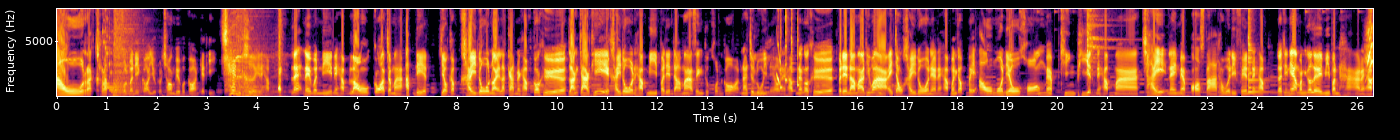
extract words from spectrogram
เอาละครับทุกคนวันนี้ก็อยู่กับช่องเบลปกรณ์กันอีก เช่นเคยนะครับ และในวันนี้นะครับเราก็จะมาอัปเดต เกี่ยวกับไคโดหน่อยละกันนะครับ ก็คือหลังจากที่ไคโดนะครับมีประเด็นดราม่าซึ่งทุกคนก็น่าจะรู้อยู่แล้วนะครับ นั่นก็คือประเด็นดราม่าที่ว่าไอ้เจ้าไคโดเนี่ยนะครับเหมือนกับไปเอาโมเดลของแมป King p e a c e นะครับมาใช้ในแมป All Star Tower Defense นะครับแล้วทีเนี้ยมันก็เลยมีปัญหานะครับ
